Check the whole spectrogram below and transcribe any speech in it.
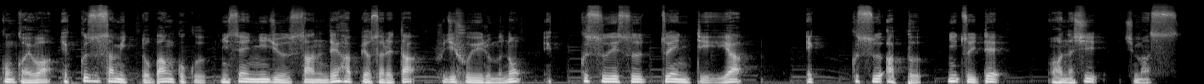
今回は X サミットバンコク2023で発表された富士フイルムの XS20 や X アップについてお話しします。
